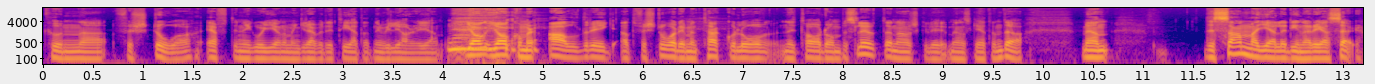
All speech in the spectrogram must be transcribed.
kunna förstå efter ni går igenom en graviditet att ni vill göra det igen. Jag, jag kommer aldrig att förstå det men tack och lov ni tar de besluten annars skulle mänskligheten dö. Men detsamma gäller dina resor.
